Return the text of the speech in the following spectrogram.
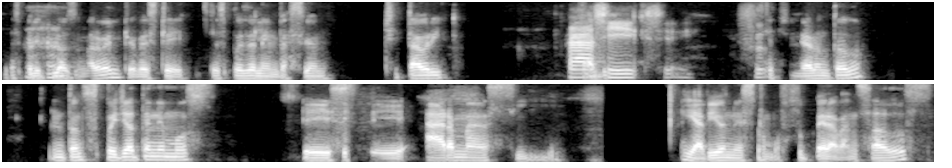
las películas de Marvel, que ves que después de la invasión Chitauri Ah, sí, sí. Se chingaron todo. Entonces, pues ya tenemos este, armas y, y aviones como súper avanzados,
